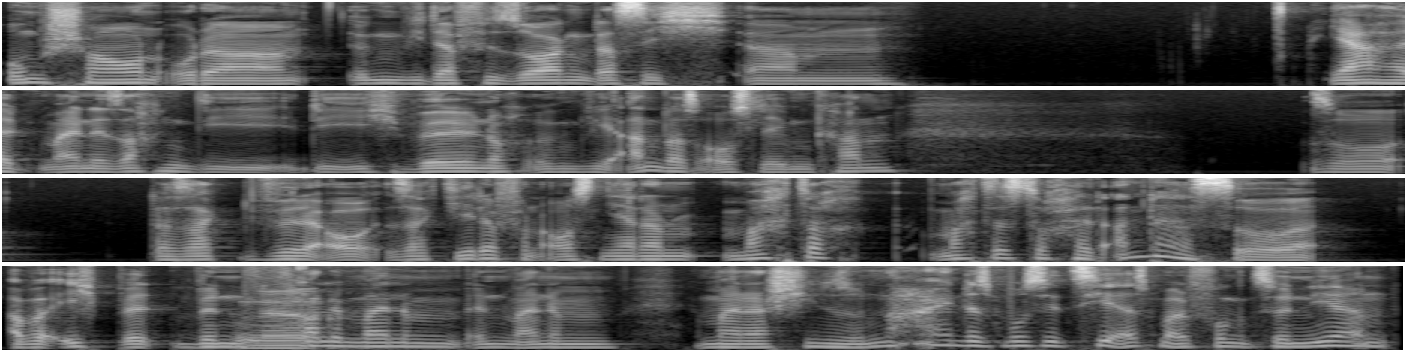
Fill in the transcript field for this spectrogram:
umschauen oder irgendwie dafür sorgen, dass ich ähm, ja halt meine Sachen, die, die ich will, noch irgendwie anders ausleben kann. So, da sagt, würde auch, sagt jeder von außen, ja, dann mach doch, mach das doch halt anders so. Aber ich bin, Ja. voll in meinem, in meinem, in meiner Schiene so, nein, das muss jetzt hier erstmal funktionieren.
